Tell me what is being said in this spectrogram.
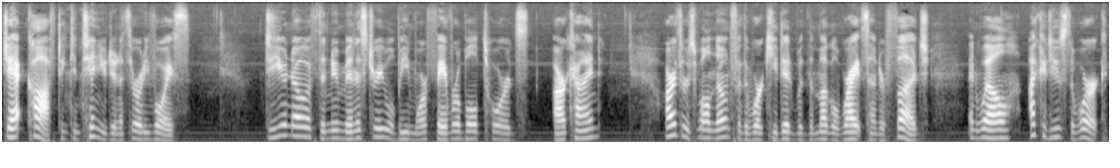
Jack coughed and continued in a throaty voice. Do you know if the new ministry will be more favorable towards our kind? Arthur's well known for the work he did with the Muggle rights under Fudge, and well, I could use the work,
